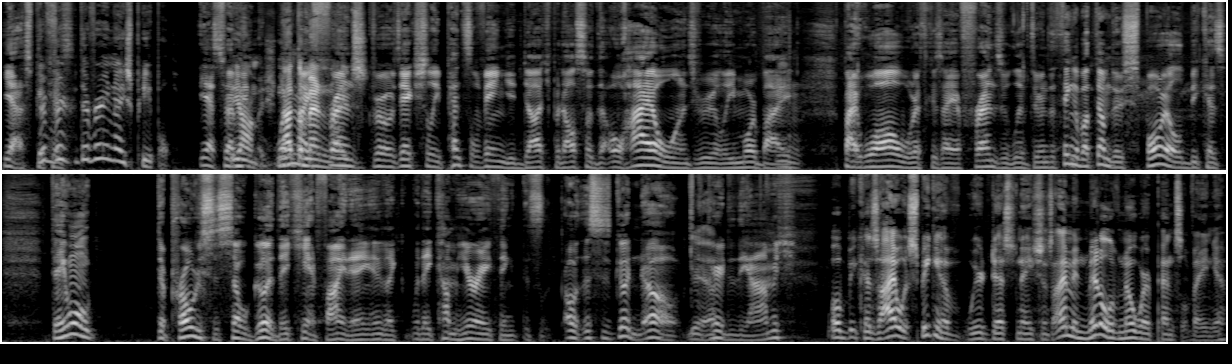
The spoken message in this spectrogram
Yes, They're very, they're very nice people. yes, I the mean, Amish, one not of the my friends grows actually Pennsylvania Dutch, but also the Ohio ones really more by Mm. by Walworth because I have friends who live there. And the thing about them, they're spoiled because they won't. The produce is so good they can't find any. Like when they come here, or anything. It's oh, this is good. No, Yeah. compared to the Amish. Well, because I was speaking of weird destinations, I'm in middle of nowhere, Pennsylvania,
